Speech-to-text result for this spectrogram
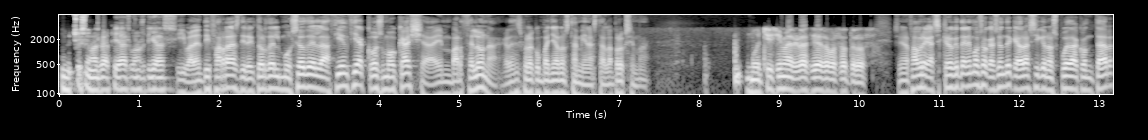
Muchísimas gracias, buenos días. Y Valentí Farras, director del Museo de la Ciencia Cosmocaixa en Barcelona. Gracias por acompañarnos también. Hasta la próxima. Muchísimas gracias a vosotros. Señora Fábregas, creo que tenemos ocasión de que ahora sí que nos pueda contar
